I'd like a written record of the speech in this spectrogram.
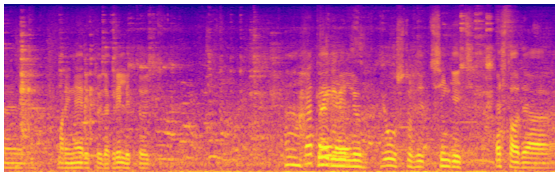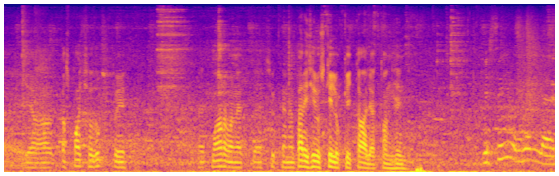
äh, marineeritud ja grillituid köögivilju, juustusid, singid, pestod ja, ja gazpacho suppi. et ma arvan, et, et niisugune päris ilus killuke Itaaliat on siin. ja see on jälle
